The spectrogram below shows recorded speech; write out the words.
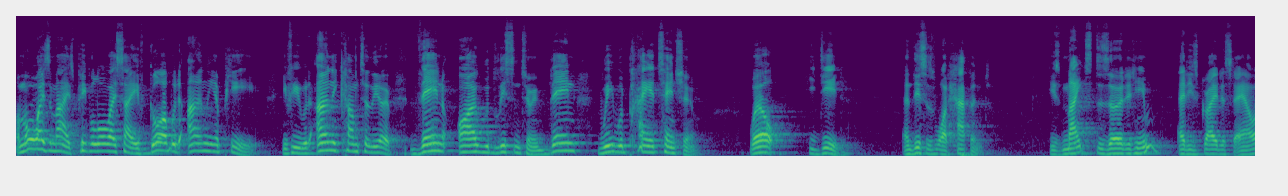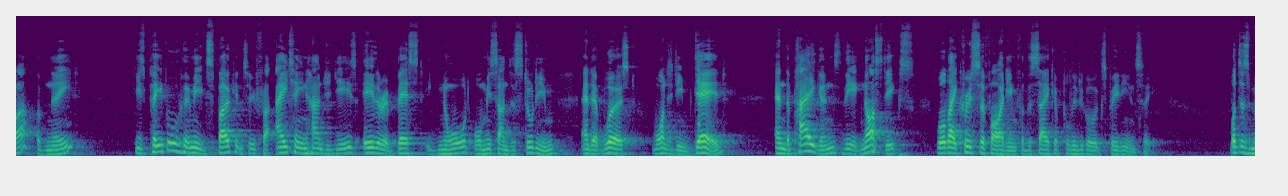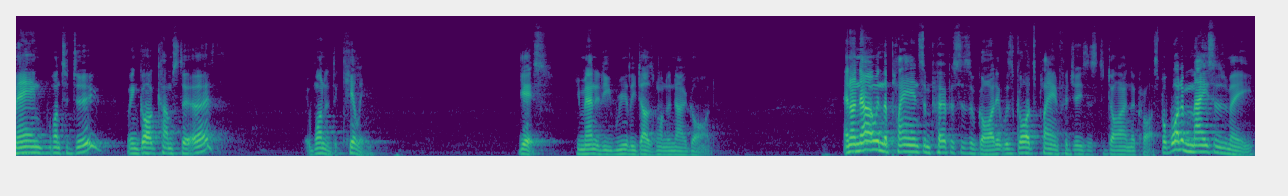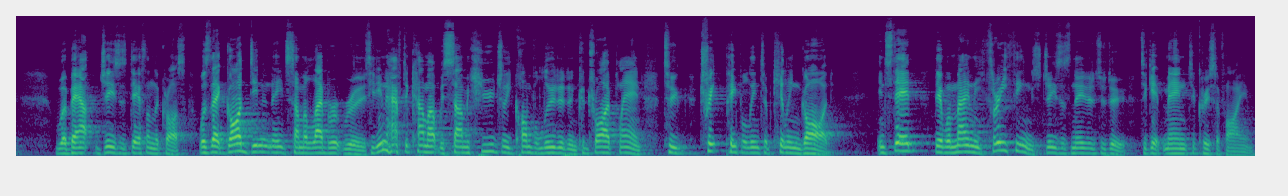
I'm always amazed. People always say, if God would only appear, if he would only come to the earth, then I would listen to him. Then we would pay attention. Well, he did. And this is what happened. His mates deserted him at his greatest hour of need. His people, whom he'd spoken to for 1800 years, either at best ignored or misunderstood him, and at worst wanted him dead. And the pagans, the agnostics, well, they crucified him for the sake of political expediency. What does man want to do when God comes to earth? It wanted to kill him. Yes, humanity really does want to know God. And I know in the plans and purposes of God, it was God's plan for Jesus to die on the cross. But what amazes me about Jesus' death on the cross was that God didn't need some elaborate ruse. He didn't have to come up with some hugely convoluted and contrived plan to trick people into killing God. Instead, there were mainly three things Jesus needed to do to get men to crucify him.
